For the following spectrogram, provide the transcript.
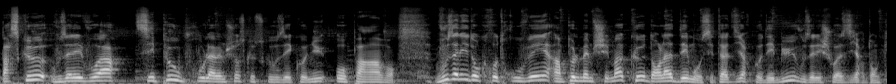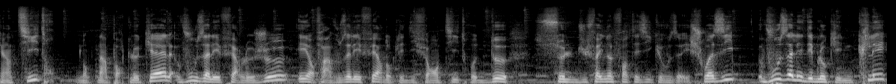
parce que vous allez le voir, c'est peu ou prou la même chose que ce que vous avez connu auparavant. Vous allez donc retrouver un peu le même schéma que dans la démo, c'est-à-dire qu'au début, vous allez choisir donc un titre, donc n'importe lequel, vous allez faire le jeu, et enfin, vous allez faire donc les différents titres de celui du Final Fantasy que vous avez choisi, vous allez débloquer une clé,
